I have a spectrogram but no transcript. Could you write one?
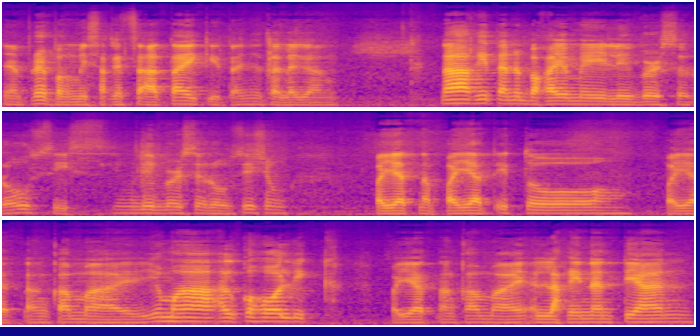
Siyempre, pag may sakit sa atay, kita nyo talagang nakakita na ba kayo may liver cirrhosis? Yung liver cirrhosis, yung payat na payat ito, payat ang kamay, yung mga alcoholic, payat ang kamay, ang laki ng tiyan,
